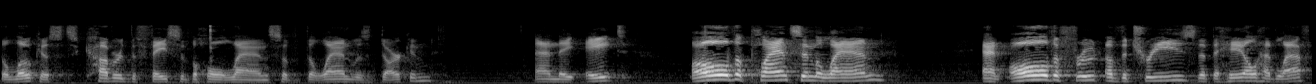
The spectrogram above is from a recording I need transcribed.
The locusts covered the face of the whole land so that the land was darkened, and they ate all the plants in the land and all the fruit of the trees that the hail had left.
